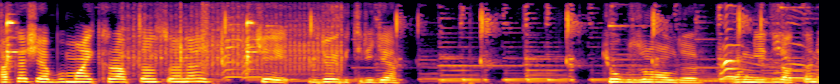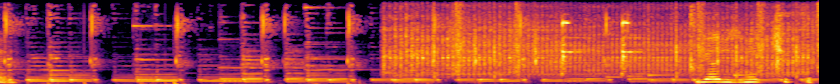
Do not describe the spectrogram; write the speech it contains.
Arkadaşlar bu Minecraft'tan sonra şey videoyu bitireceğim. Çok uzun oldu. 17 dakika ne? Yeryüzüne çıktık.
